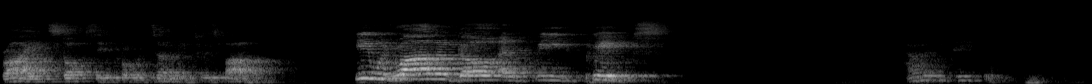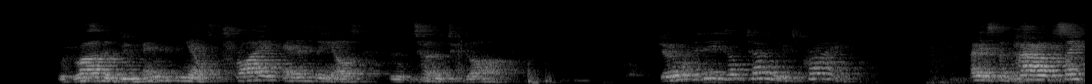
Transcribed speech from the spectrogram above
Pride stops him from returning to his father. He would rather go and feed pigs. How many people would rather do anything else, try anything else than turn to God? Do you know what it is? I'm telling you, it's pride. And it's the power of Satan.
